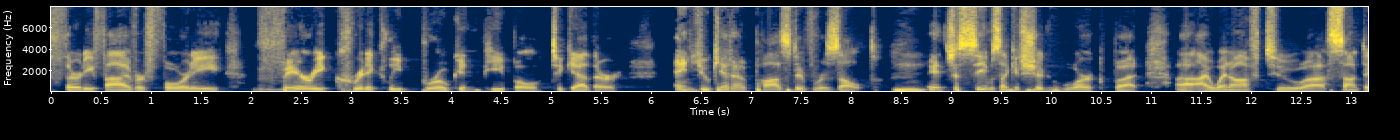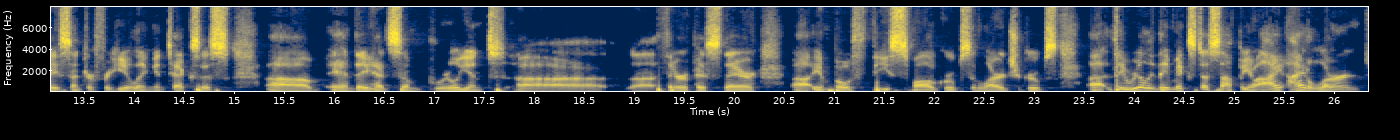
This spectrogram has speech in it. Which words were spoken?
35 or 40 very critically broken people together and you get a positive result. Mm. It just seems like it shouldn't work, but uh, I went off to uh, Sante Center for Healing in Texas, um, and they had some brilliant. Uh, uh, therapists there uh, in both the small groups and large groups. Uh, they really they mixed us up. You know, I I learned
